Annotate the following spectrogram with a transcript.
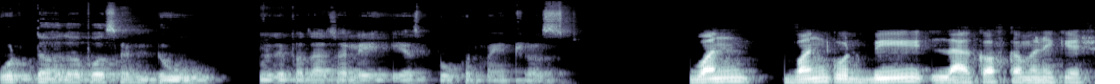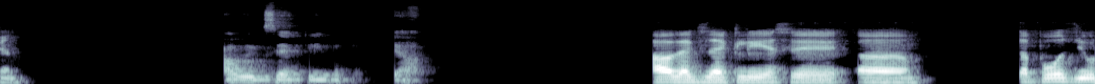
would the other person do मुझे पता चले he has broken my trust one one could be lack of communication how exactly मतलब क्या how exactly ऐसे uh, suppose you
